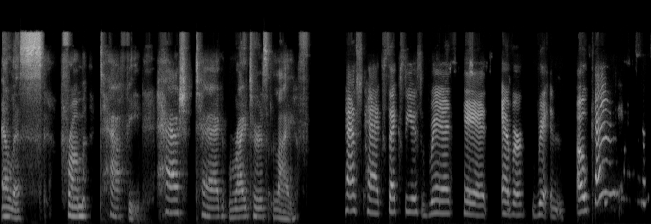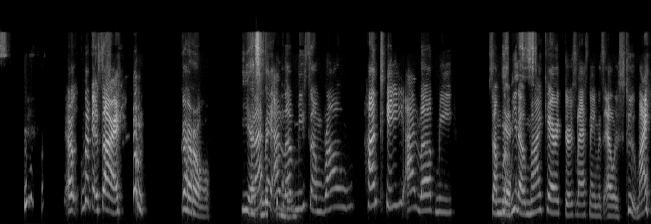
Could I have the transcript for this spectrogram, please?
Ellis from Taffy. Hashtag writer's life. Hashtag sexiest redhead ever written. Okay. oh, look at sorry. Girl. Yes. When I say I love me some Rome, Hunty, I love me some yes. you know my character's last name is ellis too. My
